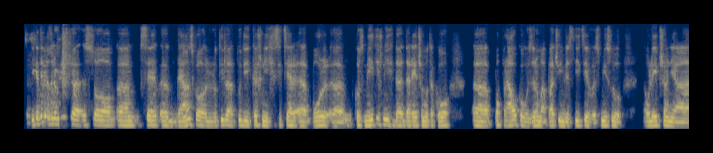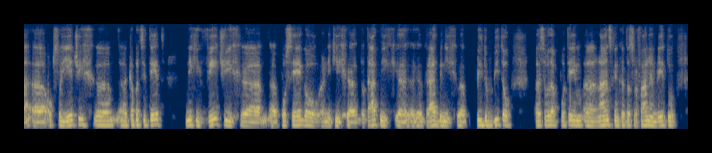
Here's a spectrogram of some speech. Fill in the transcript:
Nekatere zdravilišča so uh, se uh, dejansko lotila tudi kakšnih sicer uh, bolj uh, kozmetičnih, da, da rečemo tako, uh, popravkov oziroma pač investicije v smislu olepšanja uh, obstoječih uh, kapacitet, nekih večjih uh, posegov, nekih uh, dodatnih uh, gradbenih uh, pridobitev. Seveda, po tem lanskem katastrofalnem letu Eh,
